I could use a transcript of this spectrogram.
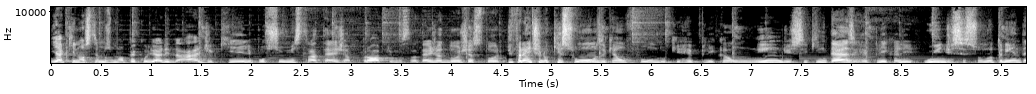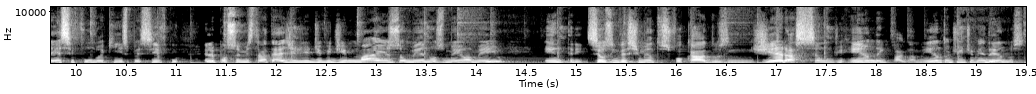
E aqui nós temos uma peculiaridade que ele possui uma estratégia própria, uma estratégia do gestor. Diferente do KISS 11, que é um fundo que replica um índice, que em tese replica ali o índice Suno 30, esse fundo aqui específico, ele possui uma estratégia de dividir mais ou menos meio a meio entre seus investimentos focados em geração de renda, em pagamento de dividendos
